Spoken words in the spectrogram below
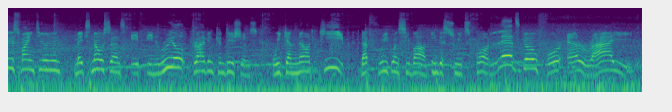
This fine-tuning makes no sense if in real driving conditions we cannot keep that frequency valve in the sweet spot. Let's go for a ride!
